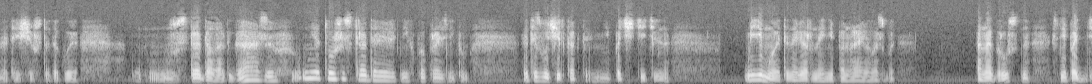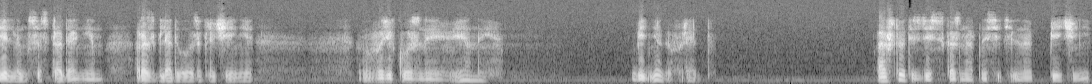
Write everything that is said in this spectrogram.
это еще что такое? Страдал от газов. Я тоже страдаю от них по праздникам. Это звучит как-то непочтительно. Ему это, наверное, не понравилось бы. Она грустно, с неподдельным состраданием, разглядывала заключение. Варикозные вены. Бедняга Фред. А что это здесь сказано относительно печени?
